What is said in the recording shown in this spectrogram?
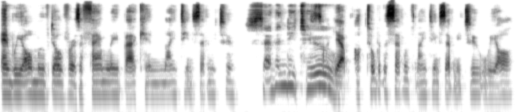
and we all moved over as a family back in 1972. 72. So, yeah, October the 7th, 1972, we all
